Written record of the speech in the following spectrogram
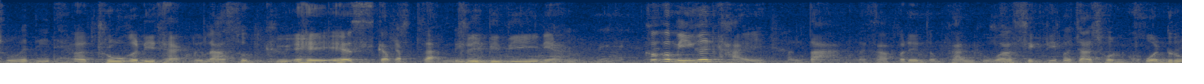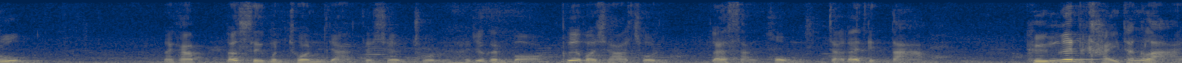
True กับ D-Tac เอ่อ True กับ d t แทหรือล่าสุดคือ AS กับกับ 3BB 3BB เนี่ยเขาก็มีเงื่อนไขต่างๆนะครับประเด็นสำคัญคือว่าสิ่งที่ประชาชนควรรู้นะครับแล้วสื่อมวลชนอยากจะเชิญชวนให้ช่วยกันบอก เพื่อประชาชนและสังคมจะได้ติดตาม คือเงื่อนไขทั้งหลาย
